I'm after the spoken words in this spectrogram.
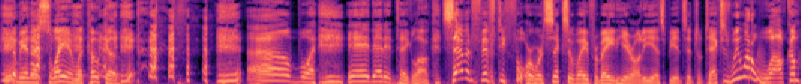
You're gonna be in there swaying with Coco. oh boy, yeah, that didn't take long. Seven fifty-four. We're six away from eight here on ESPN Central Texas. We want to welcome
